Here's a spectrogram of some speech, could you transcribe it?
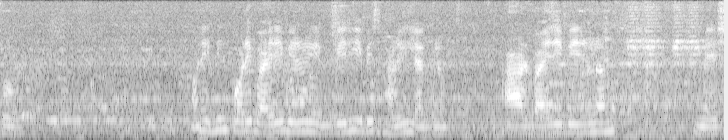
তো অনেকদিন পরে বাইরে বেরোই, বেরিয়ে বেশ ভালোই লাগল। আর বাইরে বেরোলাম, বেশ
